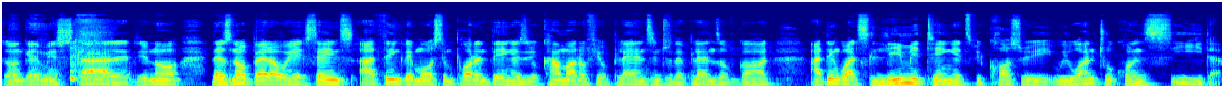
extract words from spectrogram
Don't get me started. You know, there's no better way. Saints, I think the most important thing as you come out of your plans into the plans of God, I think what's limiting it's because we, we want to consider.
